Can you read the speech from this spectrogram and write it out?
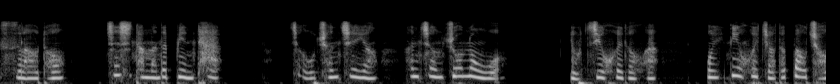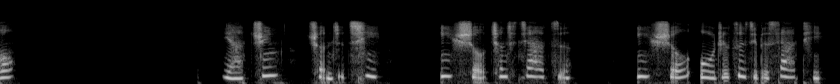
死老头真是他妈的变态，叫我穿这样还这样捉弄我。有机会的话，我一定会找他报仇。亚军喘着气，一手撑着架子，一手捂着自己的下体，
